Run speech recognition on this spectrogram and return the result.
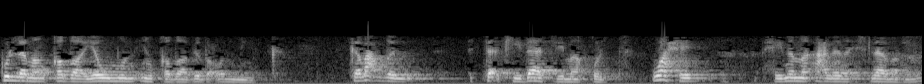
كلما انقضى يوم انقضى بضع منك. كبعض التأكيدات لما قلت واحد حينما أعلن إسلامه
